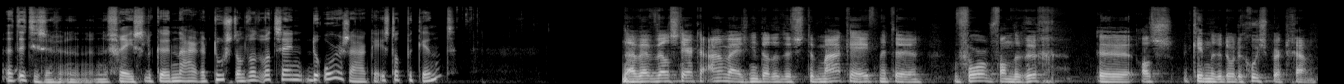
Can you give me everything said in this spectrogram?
het is een, een vreselijke, nare toestand. Wat, wat zijn de oorzaken? Is dat bekend? Nou, we hebben wel sterke aanwijzingen dat het dus te maken heeft met de vorm van de rug uh, als kinderen door de groeispurt gaan.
